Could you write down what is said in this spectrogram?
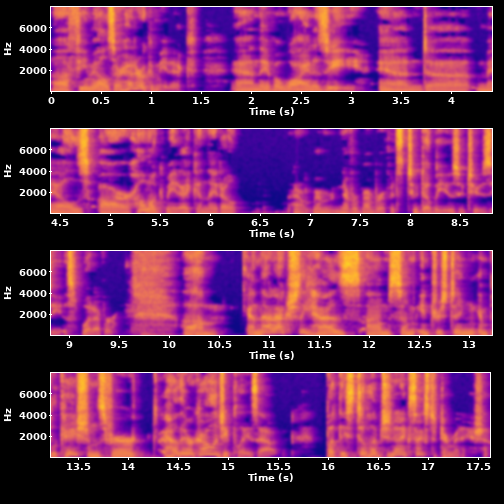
uh, females are heterogametic and they have a Y and a Z. And uh, males are homogametic, and they don't. I don't remember, never remember if it's two W's or two Z's, whatever. Um, and that actually has um, some interesting implications for how their ecology plays out. But they still have genetic sex determination.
